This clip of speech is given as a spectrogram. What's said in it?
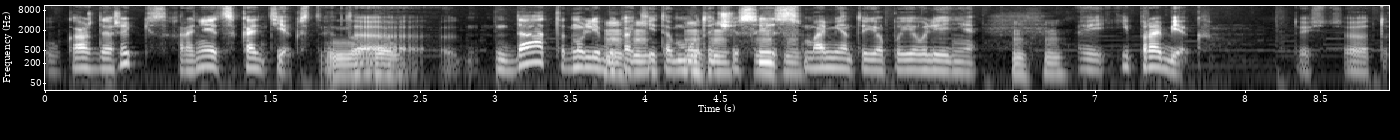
У каждой ошибки сохраняется контекст. Ну Это дата, ну либо Мгм, какие-то моточасы с мгм. момента ее появления э, и пробег. То есть, э, т-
